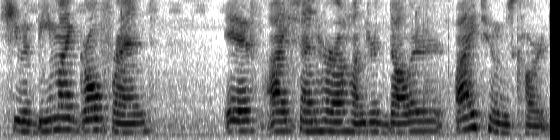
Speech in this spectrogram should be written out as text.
she would be my girlfriend if I send her a hundred dollar iTunes card.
